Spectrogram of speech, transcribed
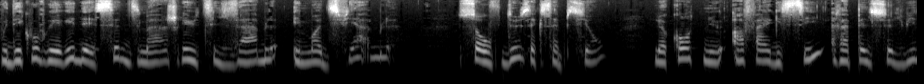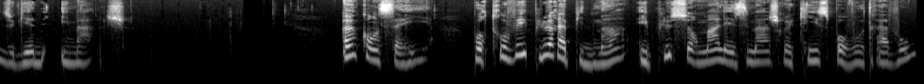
Vous découvrirez des sites d'images réutilisables et modifiables. Sauf deux exceptions, le contenu offert ici rappelle celui du guide Images. Un conseil, pour trouver plus rapidement et plus sûrement les images requises pour vos travaux,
